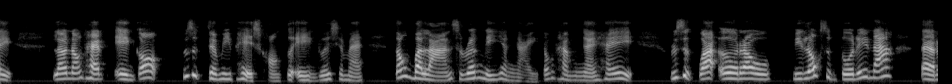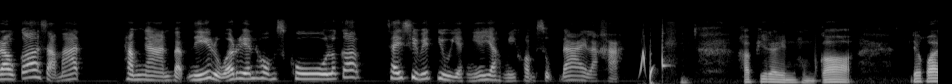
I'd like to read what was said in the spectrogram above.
ย แล้วน้องแท็เองก็รู้สึกจะมีเพจของตัวเองด้วยใช่ไหมต้อง balance เรื่องนี้ยังไง ต้องทำไงให้ รู้สึกว่าเออเรามีโลกส่วนตัวด้วยนะ แต่เราก็สามารถ ทำงานแบบนี้หรือว่าเรียน homeschool แล้วก็ใช้ชีวิตอยู่อย่างนี้อย่างมีความสุขได้ละค่ะ ครับพี่ดารินผมก็เรียกว่า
